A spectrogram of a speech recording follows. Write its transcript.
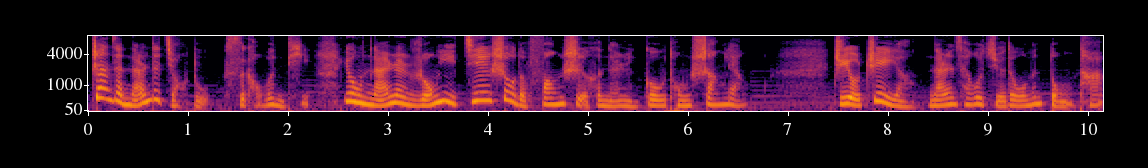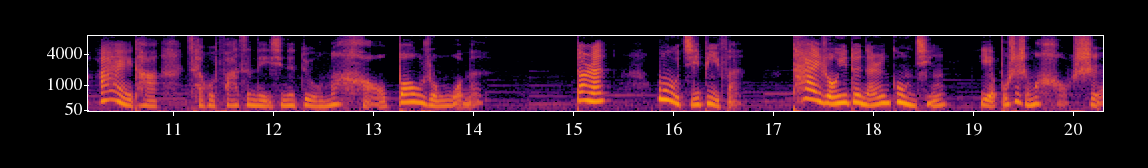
站在男人的角度思考问题，用男人容易接受的方式和男人沟通商量。只有这样，男人才会觉得我们懂他、爱他，才会发自内心的对我们好、包容我们。当然，物极必反，太容易对男人共情也不是什么好事。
